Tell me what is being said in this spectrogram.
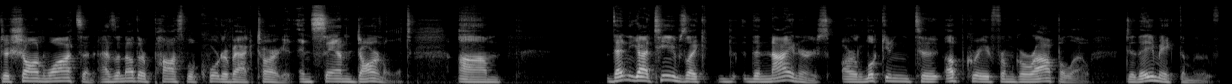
Deshaun Watson as another possible quarterback target, and Sam Darnold. Um, then you got teams like the Niners are looking to upgrade from Garoppolo. Do they make the move?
